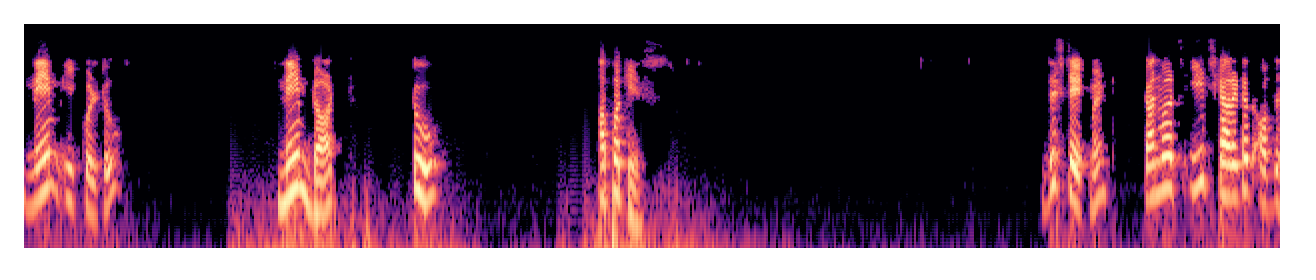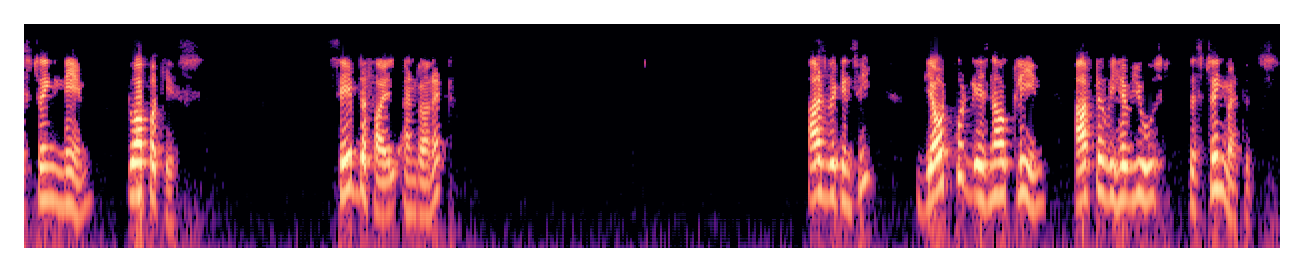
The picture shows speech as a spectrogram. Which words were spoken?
Name equal to name dot to uppercase. This statement converts each character of the string name to uppercase. Save the file and run it. As we can see, the output is now clean after we have used the string methods.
